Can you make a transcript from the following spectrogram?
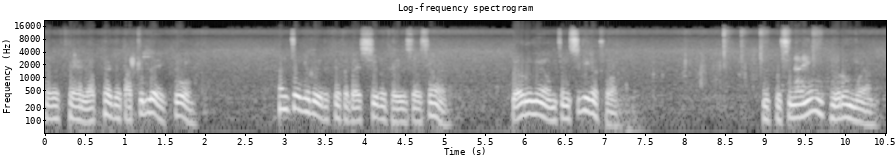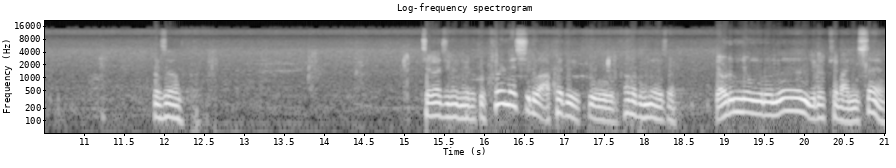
이렇게 옆에도 다 뚫려 있고 한쪽에도 이렇게 다 메쉬로 돼 있어서 여름에 엄청 쓰기가 좋아. 여기 보시면은 이런 모양. 그래서 제가 지금 이렇게 풀메쉬로 앞에도 있고 하거든요. 그래서 여름용으로는 이렇게 많이 써요.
